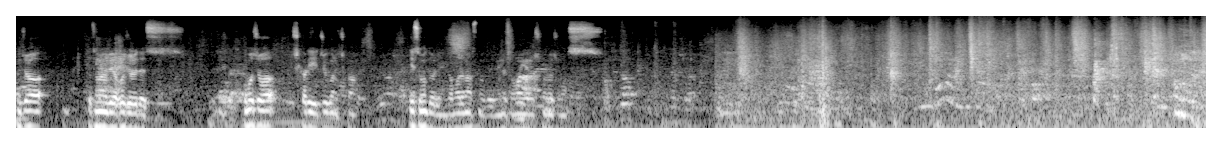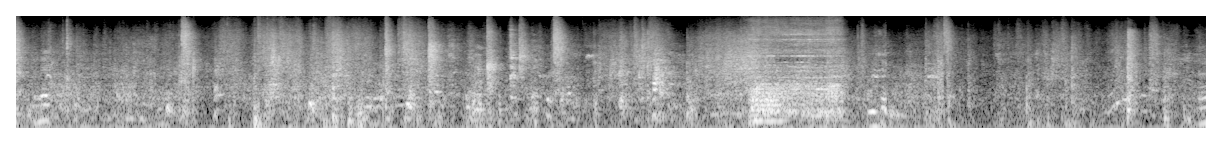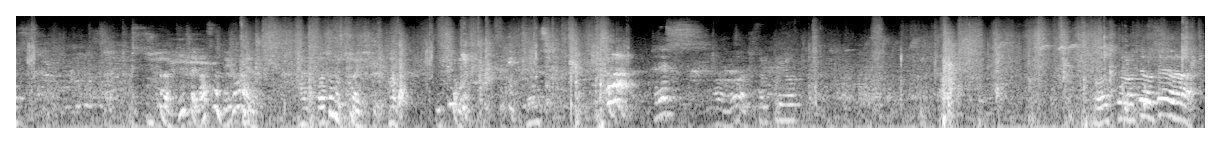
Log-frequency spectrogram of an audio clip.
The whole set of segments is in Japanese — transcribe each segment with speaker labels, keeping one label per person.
Speaker 1: こんにちは。立浪部屋補助です。今場所はしっかり15日間、いつも通りに頑張りますので、皆様よろしくお願いします。こんにちは。だから人生出すなんていかないです。場所も近いし。いつも。よし。ああです。ああ、下に来るよ。おっしゃ、おっしゃ、おっしゃ。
